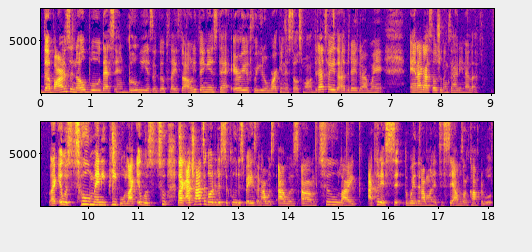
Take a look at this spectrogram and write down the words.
The Barnes and Noble that's in Bowie is a good place. The only thing is that area for you to work in is so small. Did I tell you the other day that I went and I got social anxiety and I left? Like it was too many people. Like it was too like I tried to go to this secluded space and I was I was um too like I couldn't sit the way that I wanted to sit. I was uncomfortable.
